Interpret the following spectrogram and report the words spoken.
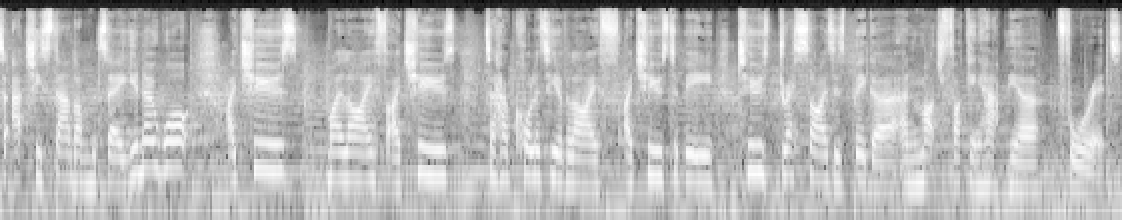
to actually stand up and say, you know what? I choose my life. I choose to have quality of life. I choose to be two dress sizes bigger and much fucking happier for it.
